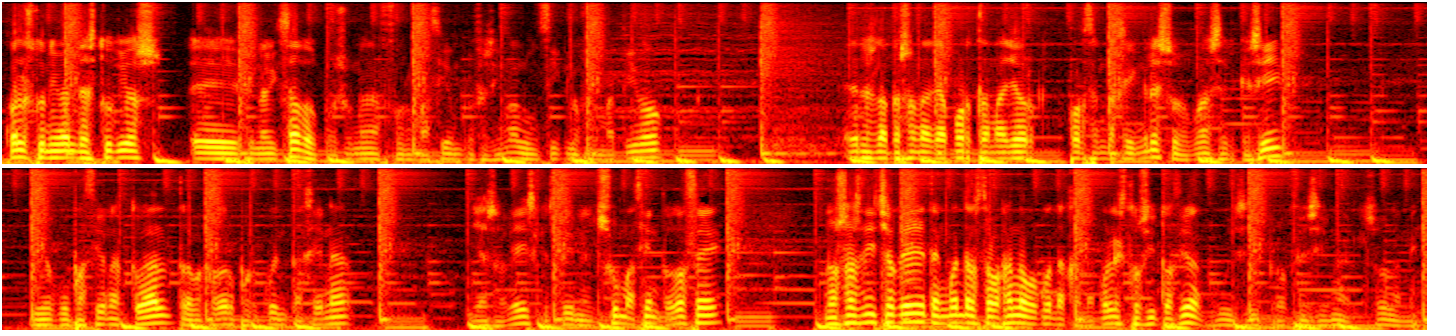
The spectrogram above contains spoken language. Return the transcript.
¿Cuál es tu nivel de estudios eh, finalizado? Pues una formación profesional, un ciclo formativo. ¿Eres la persona que aporta mayor porcentaje de ingresos? Va a ser que sí. Mi ocupación actual, trabajador por cuenta ajena. Ya sabéis que estoy en el Suma 112. Nos has dicho que te encuentras trabajando por cuenta ajena. ¿Cuál es tu situación? Uy, sí, profesional, solamente.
